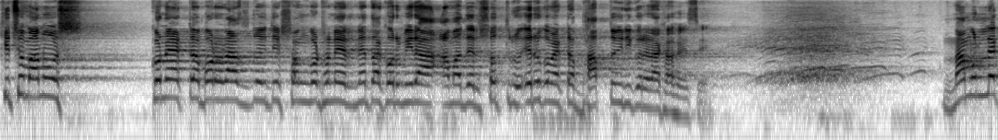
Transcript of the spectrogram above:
কিছু মানুষ, কোনো একটা বড় রাজনৈতিক সংগঠনের নেতাকর্মীরা আমাদের শত্রু, এরকম একটা ভাব তৈরি করে রাখা হয়েছে। নাম উল্লেখ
